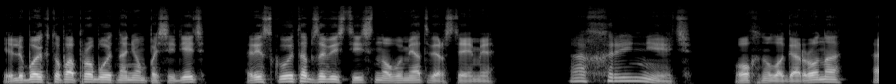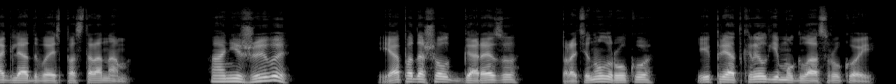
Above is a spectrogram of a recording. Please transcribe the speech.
и любой, кто попробует на нем посидеть, рискует обзавестись новыми отверстиями. «Охренеть!» — охнула Гарона, оглядываясь по сторонам. «Они живы?» Я подошел к Горезу, протянул руку и приоткрыл ему глаз рукой.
